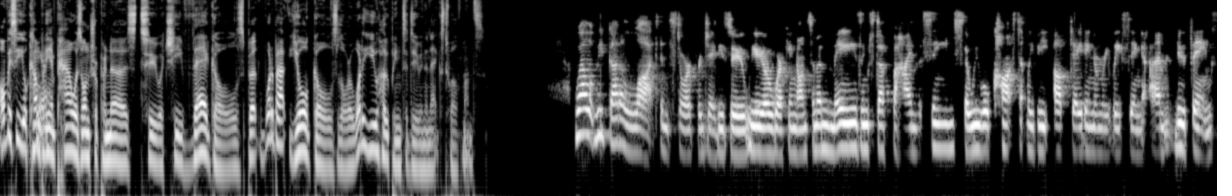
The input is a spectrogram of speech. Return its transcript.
obviously, your company yeah. empowers entrepreneurs to achieve their goals. But what about your goals, Laura? What are you hoping to do in the next twelve months? Well, we've got a lot in store for JVZoo. We are working on some amazing stuff behind the scenes, so we will constantly be updating and releasing um, new things.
